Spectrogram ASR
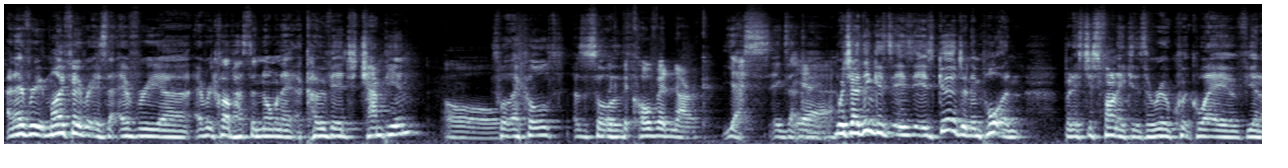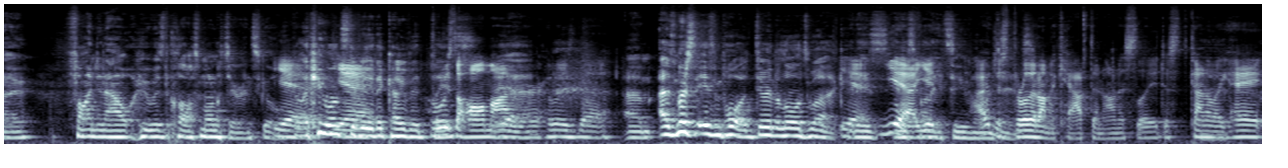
And every my favorite is that every uh, every club has to nominate a COVID champion. Oh, That's what they're called as a sort like of the COVID narc. yes, exactly. Yeah. Which I think is, is is good and important, but it's just funny because it's a real quick way of you know finding out who was the class monitor in school. Yeah, like who wants yeah. to be the COVID. Who is the hall Yeah. monitor? Who is the Um, as much as it is important, doing the Lord's work. yeah it is, yeah? It is you, funny to I would just throw that on the captain, honestly. Just kind of like, hey,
